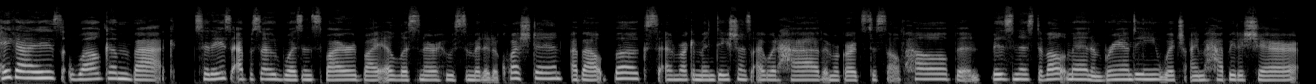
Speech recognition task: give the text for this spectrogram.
Hey guys, welcome back. Today's episode was inspired by a listener who submitted a question about books and recommendations I would have in regards to self help and business development and branding, which I'm happy to share.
